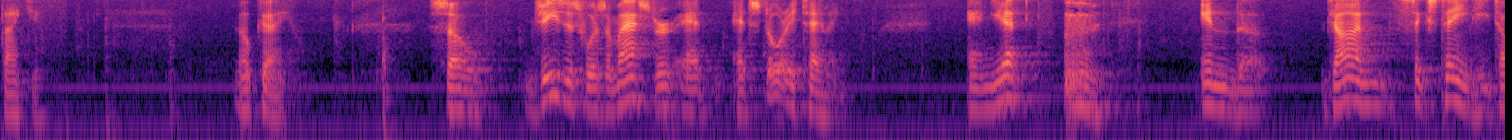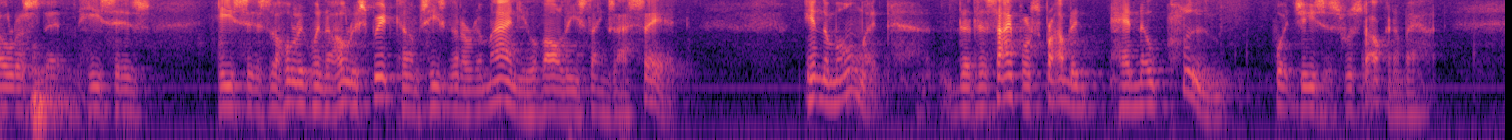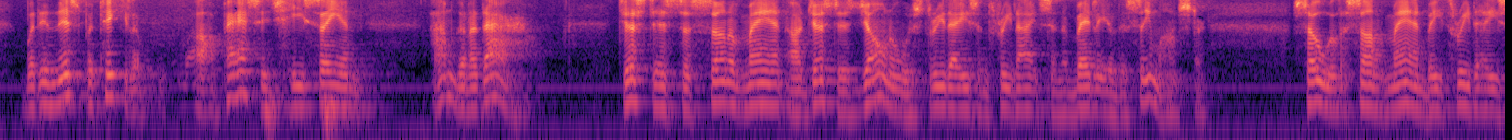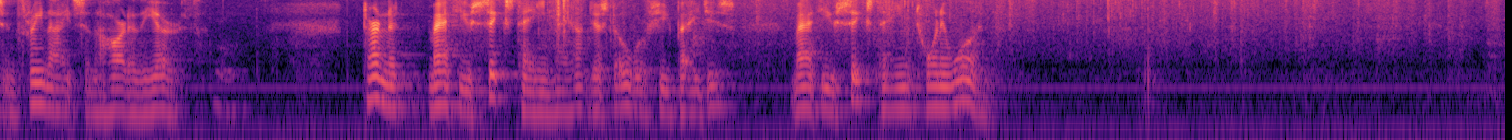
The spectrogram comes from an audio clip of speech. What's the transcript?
Thank you. Okay. So Jesus was a master at, at storytelling. And yet, in the John 16, he told us that he says, he says the Holy when the Holy Spirit comes, he's going to remind you of all these things I said. In the moment, the disciples probably had no clue what Jesus was talking about. But in this particular uh, passage, he's saying, I'm going to die. Just as the Son of Man, or just as Jonah was three days and three nights in the belly of the sea monster, so will the Son of Man be three days and three nights in the heart of the earth. Turn to Matthew 16 now, just over a few pages. Matthew 16, 21.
